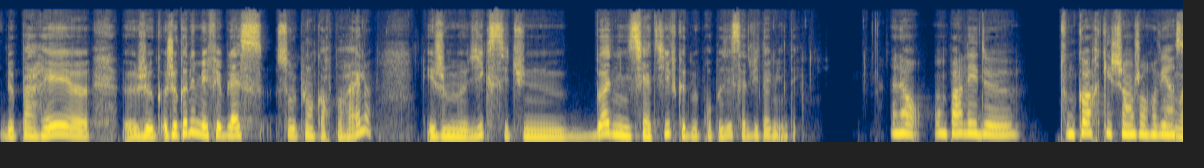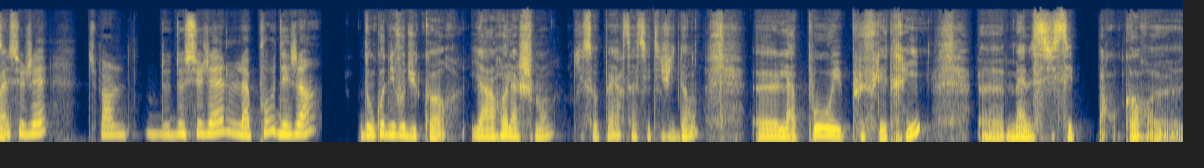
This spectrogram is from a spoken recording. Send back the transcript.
de parer. Euh, euh, je, je, connais mes faiblesses sur le plan corporel et je me dis que c'est une bonne initiative que de me proposer cette vitamine D. Alors, on parlait de ton corps qui change, on revient à ce sujet. Tu parles de deux sujets, la peau déjà. Donc au niveau du corps, il y a un relâchement qui s'opère, ça c'est évident. Euh, la peau est plus flétrie, euh, même si c'est pas encore euh,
